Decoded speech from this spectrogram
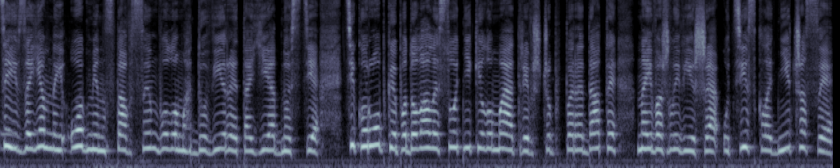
Цей взаємний обмін став символом довіри та єдності. Ці коробки подолали сотні кілометрів, щоб передати найважливіше у ці складні часи.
